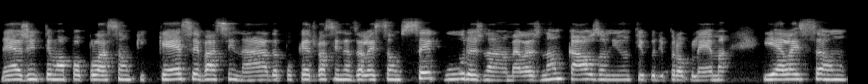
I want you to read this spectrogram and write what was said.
né? A gente tem uma população que quer ser vacinada, porque as vacinas elas são seguras na AMA, elas não causam nenhum tipo de problema e elas são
